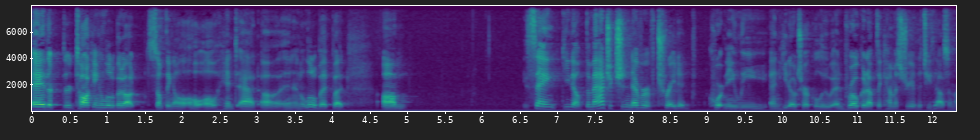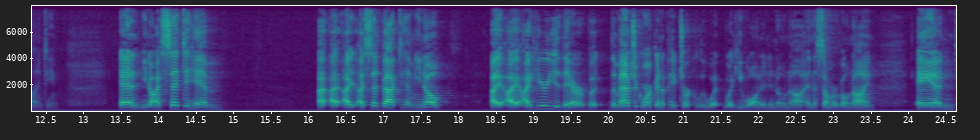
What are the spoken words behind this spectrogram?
a they're, they're talking a little bit about something I'll, I'll, I'll hint at uh, in, in, a little bit, but um, saying you know the Magic should never have traded Courtney Lee and Hedo Turkoglu and broken up the chemistry of the 2019. And you know, I said to him, I, I, I said back to him, you know, I, I, I hear you there, but the Magic weren't going to pay Turkoglu what, what he wanted in 09, in the summer of 09. And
